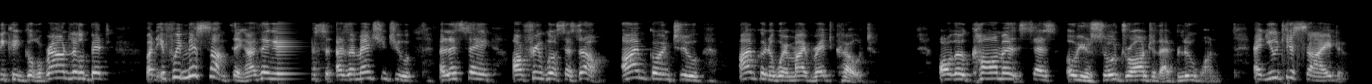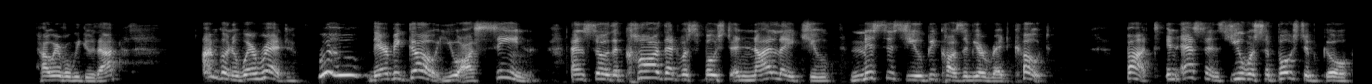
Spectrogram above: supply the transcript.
we can go around a little bit. But if we miss something, I think, as, as I mentioned to you, uh, let's say our free will says, "No, I'm going to I'm going to wear my red coat." although karma says, oh, you're so drawn to that blue one. And you decide, however we do that, I'm going to wear red. Woohoo! There we go. You are seen. And so the car that was supposed to annihilate you misses you because of your red coat. But in essence, you were supposed to go,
